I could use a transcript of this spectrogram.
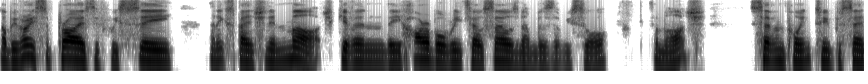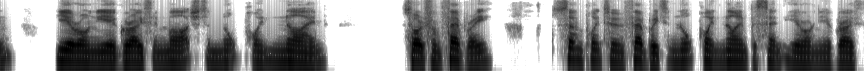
I'll be very surprised if we see an expansion in March, given the horrible retail sales numbers that we saw for March, 7.2% year-on-year growth in March to 0.9, sorry, from February, 7.2 in February to 0.9% year-on-year growth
